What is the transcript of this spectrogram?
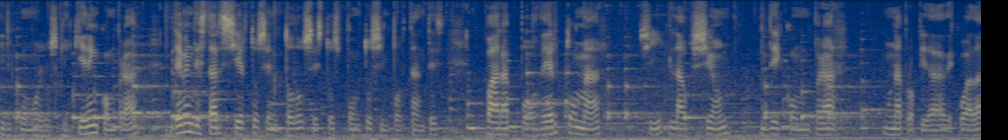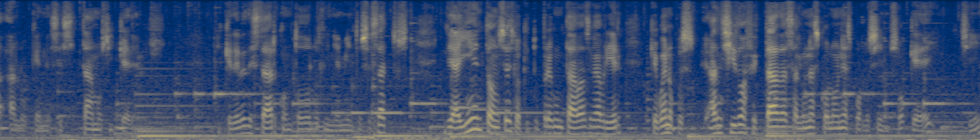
y como los que quieren comprar deben de estar ciertos en todos estos puntos importantes para poder tomar la opción de comprar una propiedad adecuada a lo que necesitamos y queremos. que debe de estar con todos los lineamientos exactos. De ahí entonces lo que tú preguntabas, Gabriel, que bueno, pues han sido afectadas algunas colonias por los sismos. Ok, sí.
